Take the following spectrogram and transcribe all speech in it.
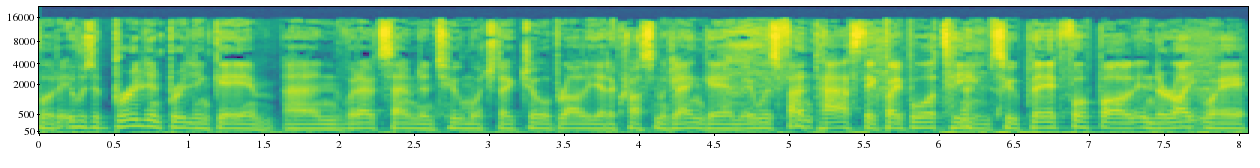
But it was a brilliant, brilliant game, and without sounding too much like Joe Brawley at a Cross Crossmaglen game, it was fantastic by both teams who played football in the right way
